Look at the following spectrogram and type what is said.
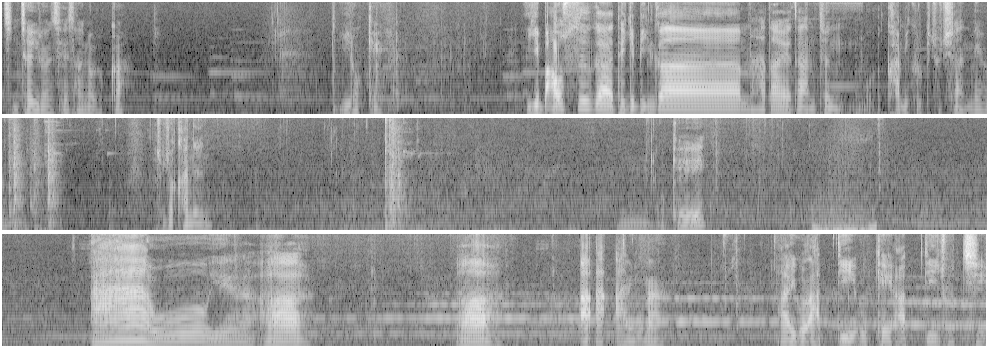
진짜 이런 세상이 올까? 이렇게 이게 마우스가 되게 민감하다 해야 아무튼 뭐 감이 그렇게 좋진 않네요 조작하는 음 오케이 아오예아아 아, 아, 아, 아니구나. 아, 이건 앞뒤. 오케이. 앞뒤 좋지.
